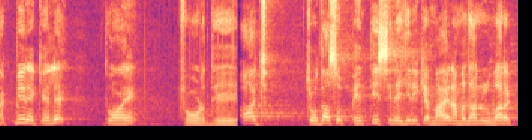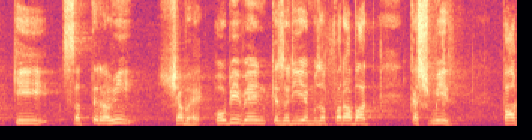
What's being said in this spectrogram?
तकबीरें कहले दुआएँ छोड़ दे। आज 1435 हिजरी के माह रमदान मुबारक की सत्रहवीं शब है। ओबी वैन के ज़रिए मुजफ्फराबाद, कश्मीर। पाक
